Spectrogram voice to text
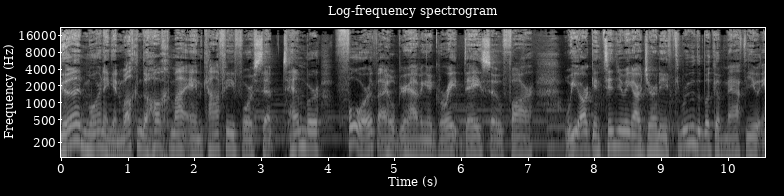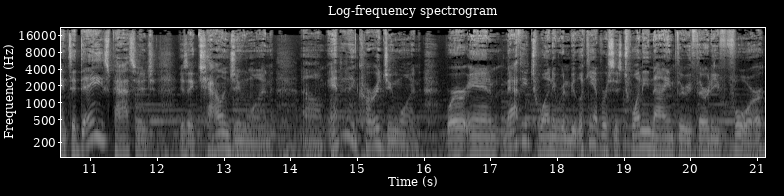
Good morning and welcome to Hochma and Coffee for September 4th. I hope you're having a great day so far. We are continuing our journey through the book of Matthew, and today's passage is a challenging one um, and an encouraging one. We're in Matthew 20. We're going to be looking at verses 29 through 34.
